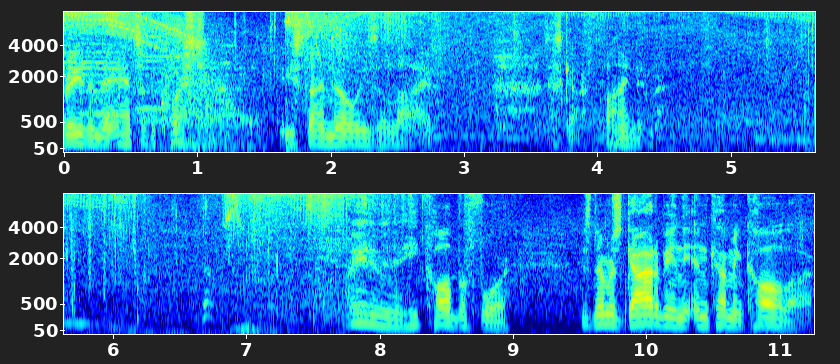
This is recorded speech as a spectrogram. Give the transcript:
Breathing to answer the question. At least I know he's alive. Just gotta find him. Wait a minute, he called before. His number's gotta be in the incoming call log.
